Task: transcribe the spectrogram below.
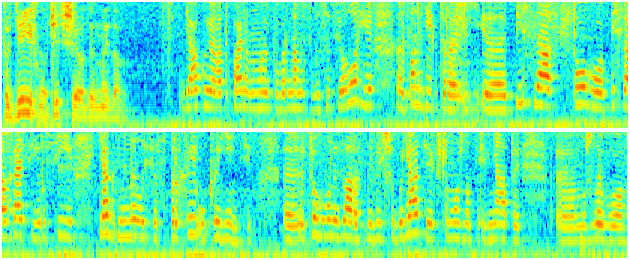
тоді їх навчить ще один майдан. Дякую. А тепер ми повернемося до соціології. Е, Пане Вікторе, е, після того, після агресії Росії, як змінилися страхи українців? Е, Чого вони зараз найбільше бояться, якщо можна порівняти, можливо,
